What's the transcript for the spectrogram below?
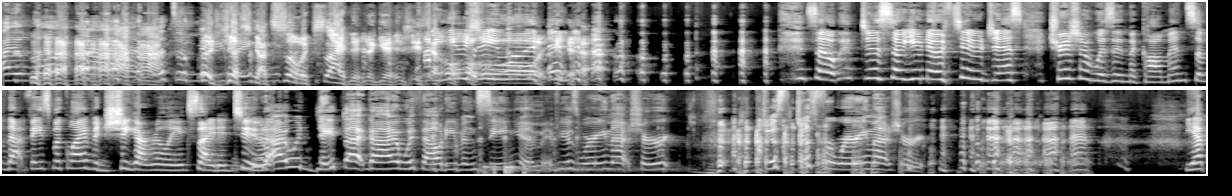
I love that. That's I amazing. just got so excited again. She's I like, knew she "Oh, would." yeah." so, just so you know, too, Jess, Trisha was in the comments of that Facebook Live and she got really excited too. Dude, I would date that guy without even seeing him if he was wearing that shirt. Just, just for wearing that shirt. yep,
